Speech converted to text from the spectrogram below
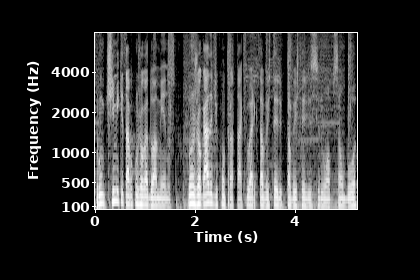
para um time que estava com um jogador a menos, para uma jogada de contra-ataque. O Eric talvez, talvez teria sido uma opção boa.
